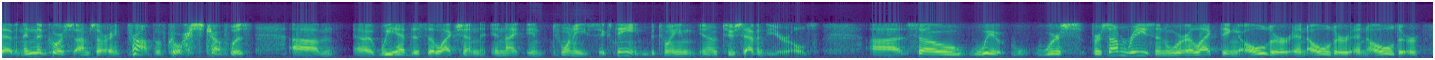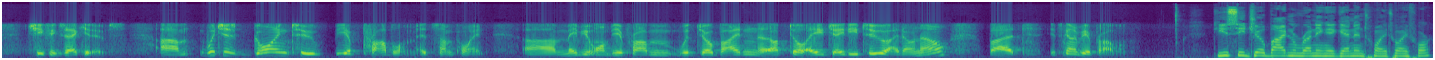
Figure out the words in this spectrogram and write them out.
seven. And of course, I'm sorry, Trump. Of course, Trump was. Um, uh, we had this election in in 2016 between you know two 70 year olds. Uh, so we're we're for some reason we're electing older and older and older chief executives, um, which is going to be a problem at some point. Uh, maybe it won't be a problem with Joe Biden up till age 82. I don't know, but it's going to be a problem. Do you see Joe Biden running again in 2024?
